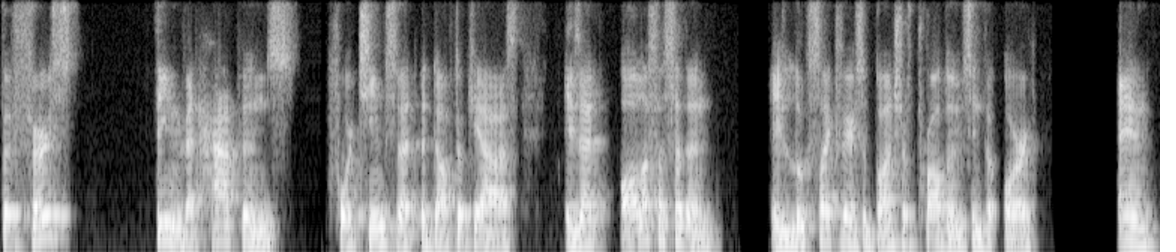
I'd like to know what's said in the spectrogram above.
the first thing that happens for teams that adopt OKRs is that all of a sudden it looks like there's a bunch of problems in the org. And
